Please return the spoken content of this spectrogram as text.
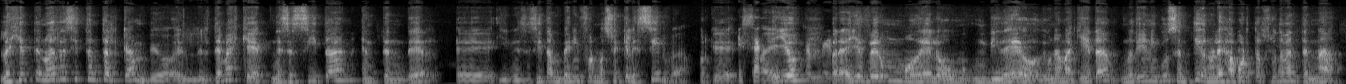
la gente no es resistente al cambio. El, tema es que necesitan entender eh, y necesitan ver información que les sirva, porque para ellos, para ellos ver un modelo, un, un, video de una maqueta no tiene ningún sentido, no les aporta absolutamente nada.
